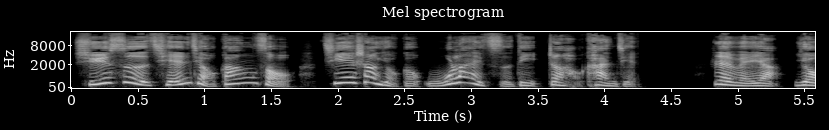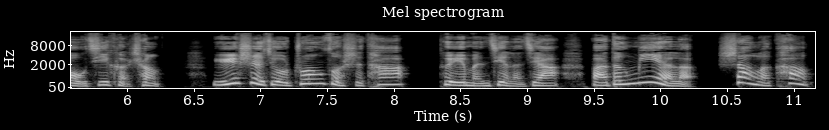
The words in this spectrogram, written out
徐四前脚刚走，街上有个无赖子弟正好看见，认为呀有机可乘，于是就装作是他，推门进了家，把灯灭了，上了炕，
